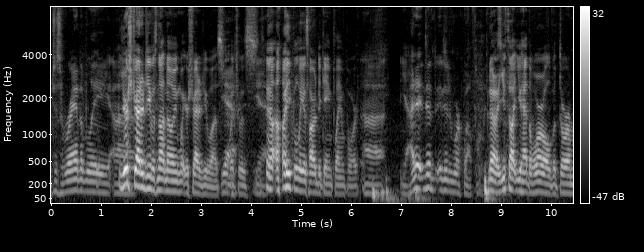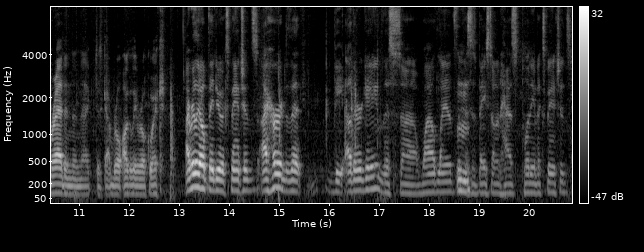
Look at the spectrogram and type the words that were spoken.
just randomly. Uh, Your strategy was not knowing what your strategy was, Yeah, which was yeah. equally as hard to game plan for. Uh, yeah, it, did, it didn't work well for me. No, you thought you had the world with Durham Red, and then that just got real ugly real quick. I really hope they do expansions. I heard that the other game, this uh, Wildlands, that Mm. this is based on, has plenty of expansions.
